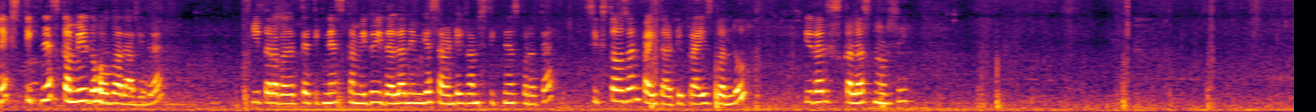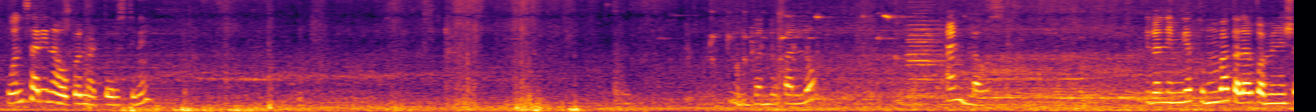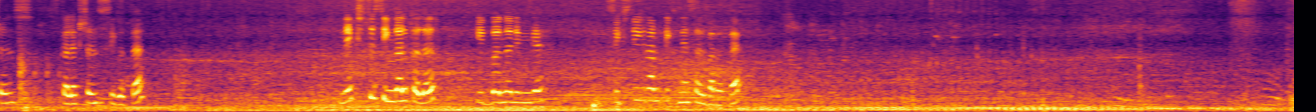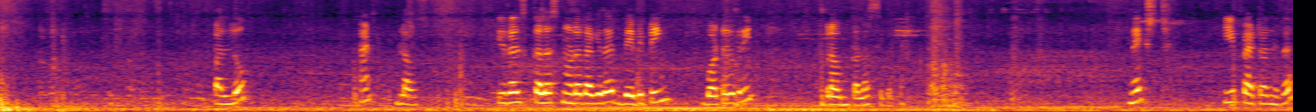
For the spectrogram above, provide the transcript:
ನೆಕ್ಸ್ಟ್ ಥಿಕ್ನೆಸ್ ಕಮ್ಮಿದು ಹೋಗೋದಾಗಿದ್ರೆ ಈ ಥರ ಬರುತ್ತೆ. ತಿಕ್ನೆಸ್ ಕಮ್ಮಿದು, ಇದೆಲ್ಲ ನಿಮಗೆ ಸೆವೆಂಟಿ ಗ್ರಾಮ್ಸ್ ಥಿಕ್ನೆಸ್ ಬರುತ್ತೆ. Six thousand five thirty price ಬಂದು. ಇದರಲ್ಲಿ ಕಲರ್ಸ್ ನೋಡಿಸಿ. ಒಂದು ಸಾರಿ ನಾನು ಓಪನ್ ಮಾಡಿ ತೋರಿಸ್ತೀನಿ. ಬಂದು ಪಲ್ಲು ಆ್ಯಂಡ್ ಬ್ಲೌಸ್ ಇದರಲ್ಲಿ ನಿಮಗೆ ತುಂಬ ಕಲರ್ ಕಾಂಬಿನೇಷನ್ಸ್ ಕಲೆಕ್ಷನ್ಸ್ ಸಿಗುತ್ತೆ. ನೆಕ್ಸ್ಟ್ ಸಿಂಗಲ್ ಕಲರ್ ಇದು ಬಂದು ನಿಮಗೆ ಸಿಕ್ಸ್ಟಿ ಗ್ರಾಮ್ ಥಿಕ್ನೆಸ್ಸಲ್ಲಿ ಬರುತ್ತೆ. ಪಲ್ಲು. ಆ್ಯಂಡ್ ಬ್ಲೌಸ್ ಇದರಲ್ಲಿ colours ನೋಡೋದಾಗಿದೆ. Baby pink bottle green brown colour ಸಿಗುತ್ತೆ. ನೆಕ್ಸ್ಟ್ ಈ ಪ್ಯಾಟರ್ನ್ ಇದೆ.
